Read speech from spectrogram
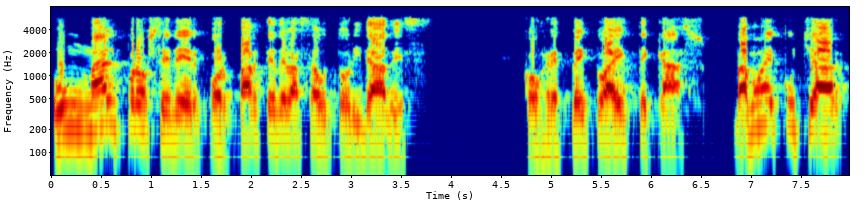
un mal proceder por parte de las autoridades con respecto a este caso. Vamos a escuchar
